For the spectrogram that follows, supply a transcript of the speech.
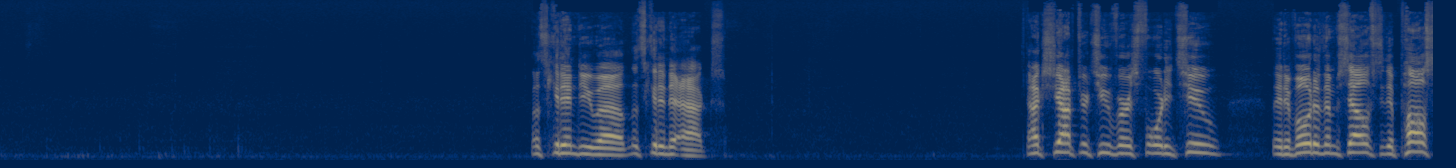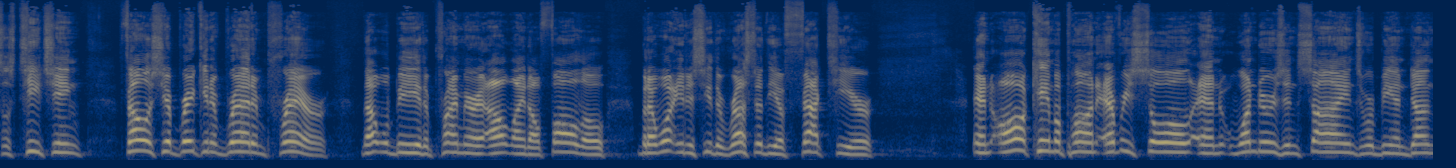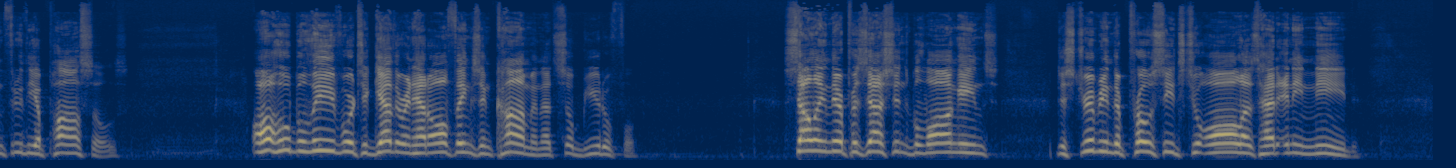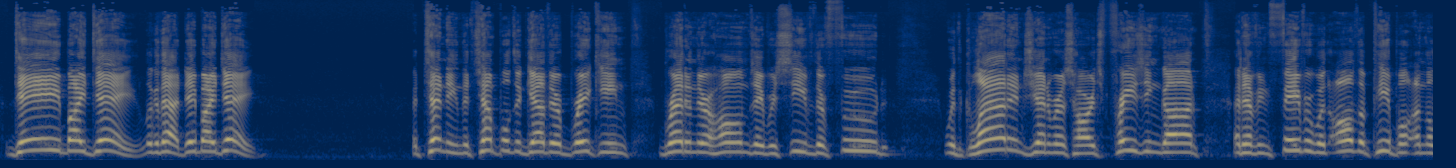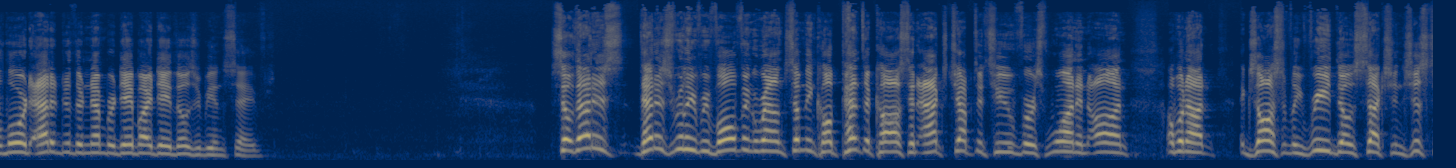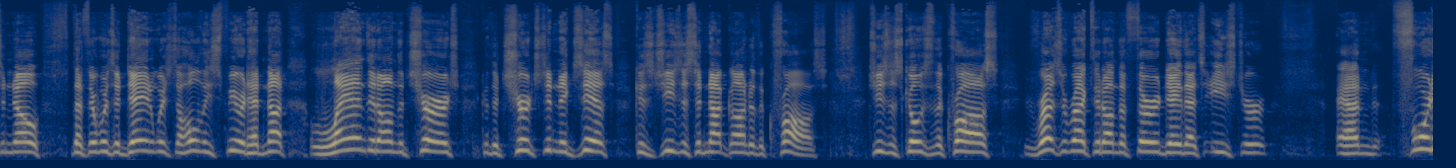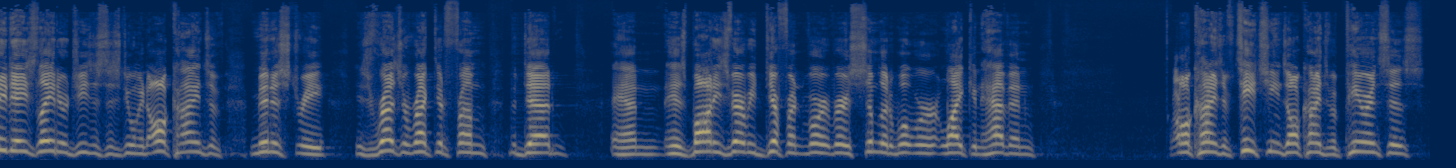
Let's get into uh, let's get into Acts. Acts chapter 2, verse 42. They devoted themselves to the apostles' teaching, fellowship, breaking of bread, and prayer. That will be the primary outline I'll follow, but I want you to see the rest of the effect here. And all came upon every soul, and wonders and signs were being done through the apostles. All who believed were together and had all things in common. That's so beautiful. Selling their possessions, belongings, distributing the proceeds to all as had any need. day by day. Look at that, day by day. Attending the temple together, breaking bread in their homes. They received their food with glad and generous hearts, praising God and having favor with all the people. And the Lord added to their number day by day those who are being saved. So that is that is really revolving around something called Pentecost in Acts chapter 2 verse 1 and on. I will not exhaustively read those sections just to know that there was a day in which the Holy Spirit had not landed on the church because the church didn't exist because Jesus had not gone to the cross. Jesus goes to the cross, resurrected on the third day, that's Easter. And 40 days later, Jesus is doing all kinds of ministry. He's resurrected from the dead, and his body's very different, very, very similar to what we're like in heaven all kinds of teachings, all kinds of appearances.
